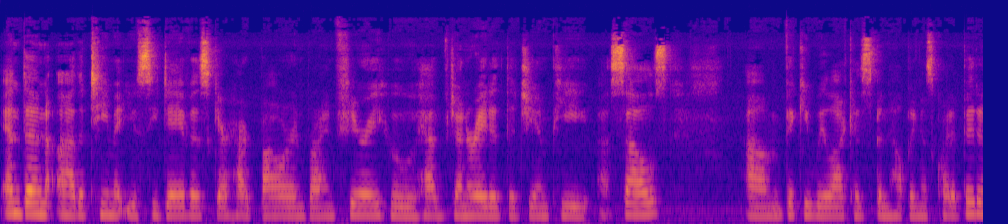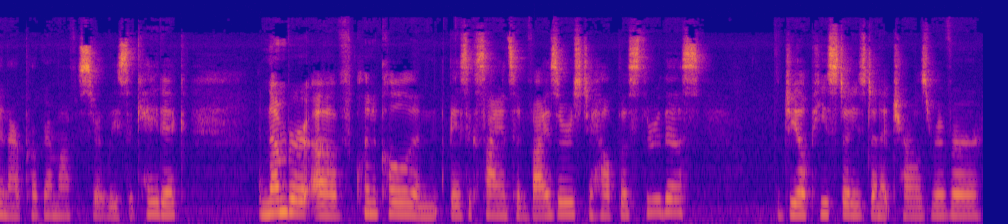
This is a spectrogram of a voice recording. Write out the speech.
and then uh, the team at UC Davis, Gerhard Bauer and Brian Fury, who have generated the GMP uh, cells. Um, Vicki Wheelock has been helping us quite a bit, and our program officer, Lisa Kadyk. A number of clinical and basic science advisors to help us through this. The GLP studies done at Charles River,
